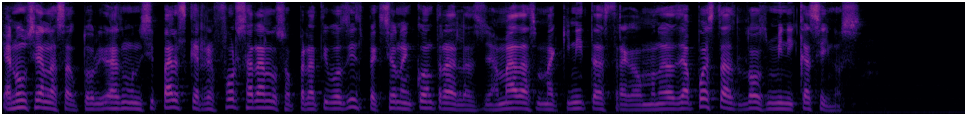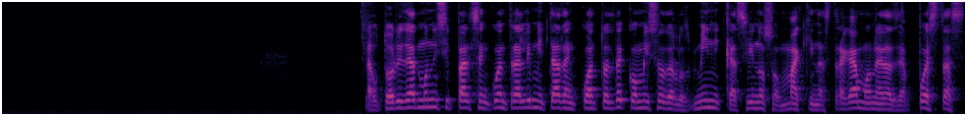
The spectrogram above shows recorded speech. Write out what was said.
Anuncian las autoridades municipales que reforzarán los operativos de inspección en contra de las llamadas maquinitas tragamonedas de apuestas, los mini La autoridad municipal se encuentra limitada en cuanto al decomiso de los mini casinos o máquinas tragamonedas de apuestas,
